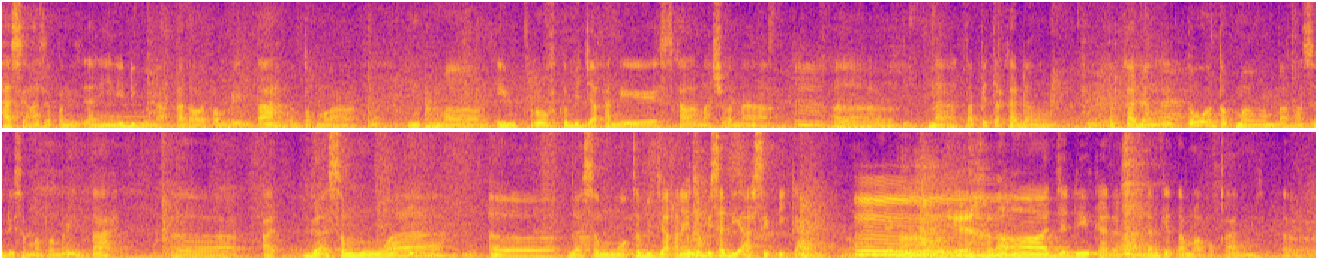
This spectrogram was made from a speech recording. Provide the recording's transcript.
hasil-hasil penelitian ini digunakan oleh pemerintah untuk me- mengimprove kebijakan di skala nasional. Eh, nah, tapi terkadang terkadang itu untuk mengembangkan studi sama pemerintah eh, nggak semua eh, nggak semua kebijakan itu bisa diarsitikan. Kayak gitu. Hmm, iya. Uh, jadi kadang-kadang kita melakukan uh,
